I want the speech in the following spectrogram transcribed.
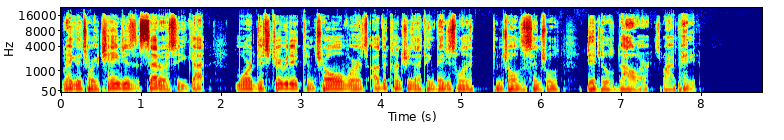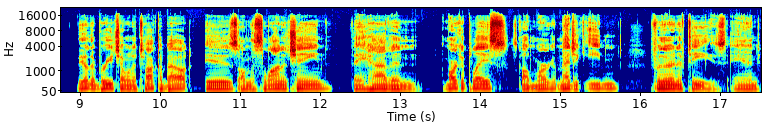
regulatory changes, et cetera. So you got more distributed control, whereas other countries, I think they just want to control the central digital dollar. It's my opinion. The other breach I want to talk about is on the Solana chain. They have an marketplace. It's called Market Magic Eden for their NFTs, and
